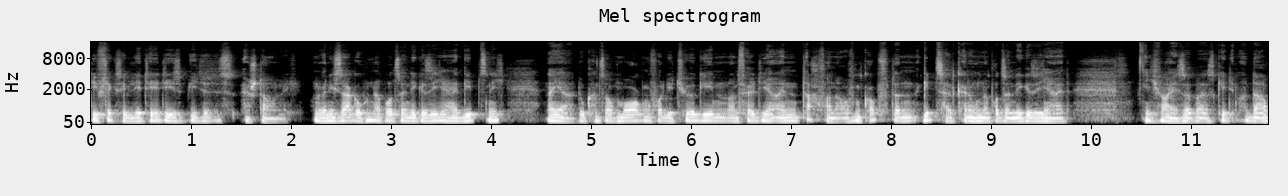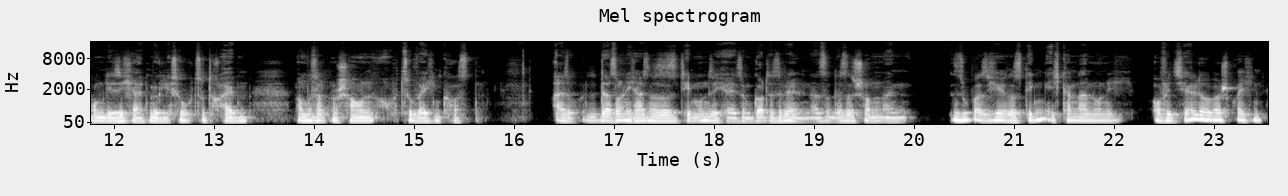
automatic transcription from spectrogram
die Flexibilität, die es bietet, ist erstaunlich. Und wenn ich sage, hundertprozentige Sicherheit gibt's nicht, naja, du kannst auch morgen vor die Tür gehen und dann fällt dir ein Dachpfanne auf den Kopf, dann gibt's halt keine hundertprozentige Sicherheit. Ich weiß, aber es geht immer darum, die Sicherheit möglichst hoch zu treiben. Man muss halt nur schauen, zu welchen Kosten. Also, das soll nicht heißen, dass das System unsicher ist, um Gottes Willen. Also, das ist schon ein super sicheres Ding. Ich kann da nur nicht offiziell darüber sprechen,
